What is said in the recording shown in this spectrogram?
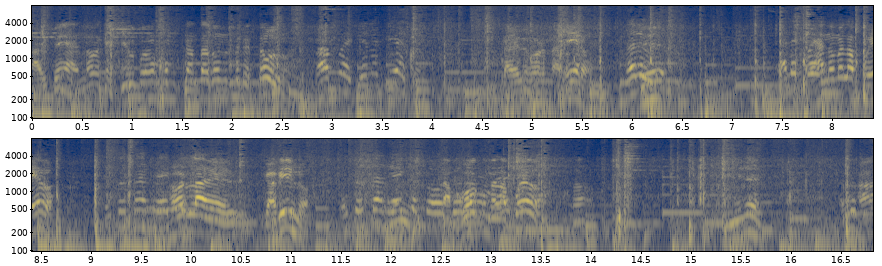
al vean, ¿no? Que aquí lo podemos cantar donde entre todos. Va, pues, ¿quién empieza? La del jornalero. Dale, pues. Dale, pues. Esa no me la puedo. Esto es tan Mejor recto. la del Gavino. Esto es tan recto. como- Tampoco me la puedo. No. Mire, Ajá.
